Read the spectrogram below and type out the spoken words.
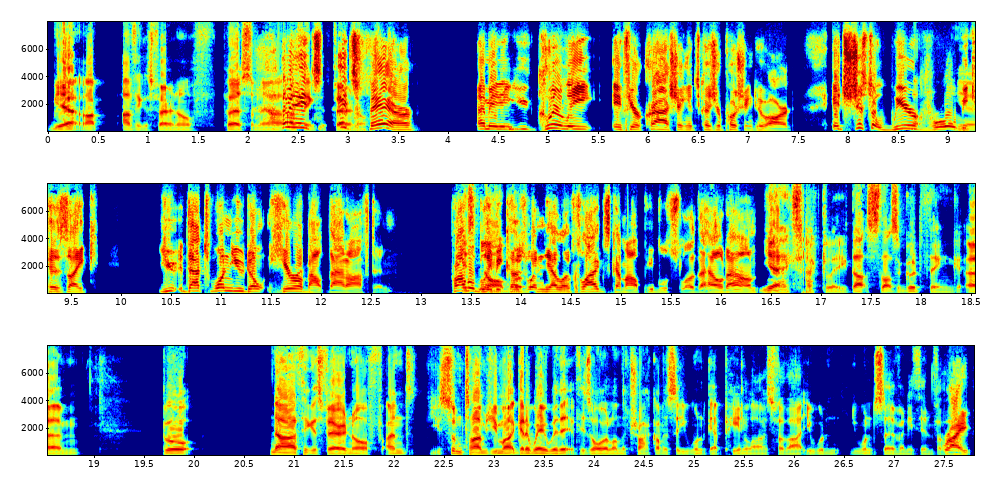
Yeah, I, I think it's fair enough. Personally, I, I mean, I think it's it's fair it's fair. I mean, you clearly, if you're crashing, it's because you're pushing too hard. It's just a weird rule yeah. because, like, you that's one you don't hear about that often. Probably not, because but- when yellow flags come out, people slow the hell down. Yeah, exactly. That's that's a good thing. Um, but no, I think it's fair enough. And you, sometimes you might get away with it if there's oil on the track. Obviously, you wouldn't get penalised for that. You wouldn't you wouldn't serve anything for that. Right.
